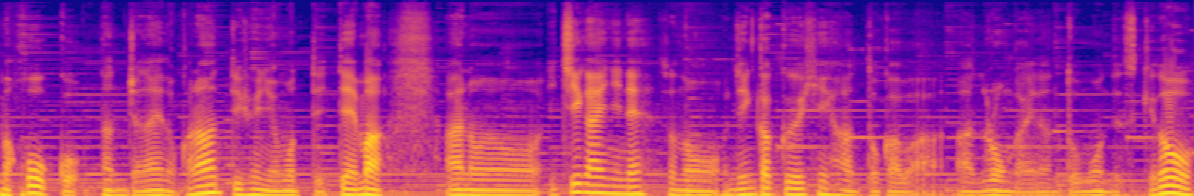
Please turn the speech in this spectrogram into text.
まあ、方向なんじゃないのかなっていうふうに思っていて、まあ、あのー、一概にね、その人格批判とかはあの論外なんと思うんですけど、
